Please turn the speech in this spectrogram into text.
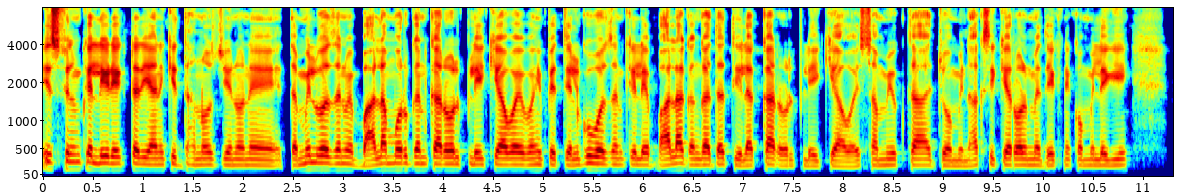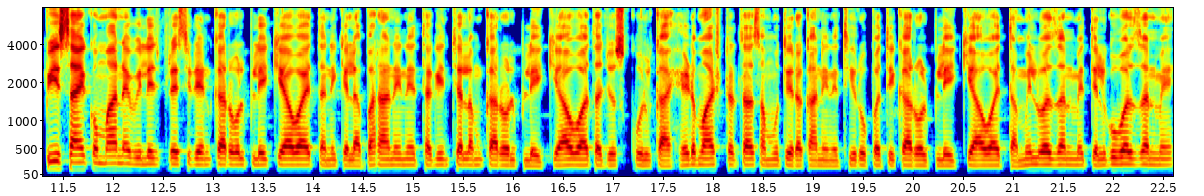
इस फ़िल्म के लीड एक्टर यानी कि धनुष, जिन्होंने तमिल वर्जन में बाला मुरुगन का रोल प्ले किया हुआ है, वहीं पे तेलुगु वर्जन के लिए बाला गंगाधर तिलक का रोल प्ले किया हुआ है। संयुक्ता जो मीनाक्षी के रोल में देखने को मिलेगी। पी. साई कुमार ने विलेज प्रेसिडेंट का रोल प्ले किया हुआ है, तनिकेला भरानी ने थगिन चलम का रोल प्ले किया हुआ था, जो स्कूल का हेड मास्टर था। समुति रकानी ने थिरुपति का रोल प्ले किया हुआ है, तमिल वर्जन में, तेलुगु वर्जन में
